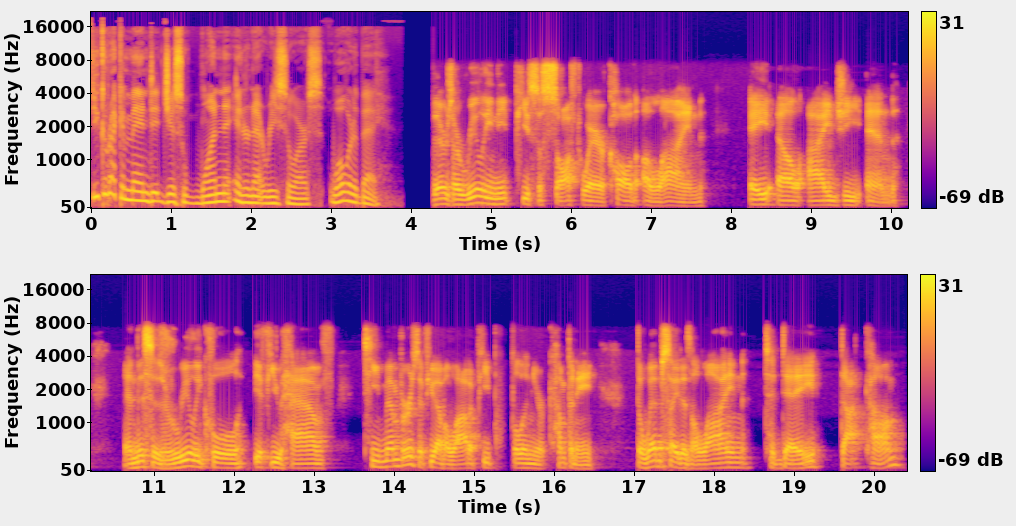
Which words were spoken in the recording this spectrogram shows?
If you could recommend just one internet resource, what would it be? There's a really neat piece of software called Align, A L I G N. And this is really cool if you have team members, if you have a lot of people in your company. The website is aligntoday.com.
